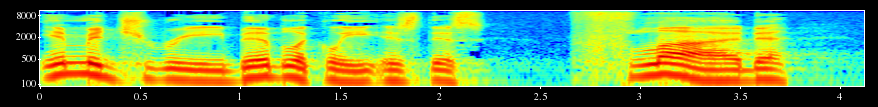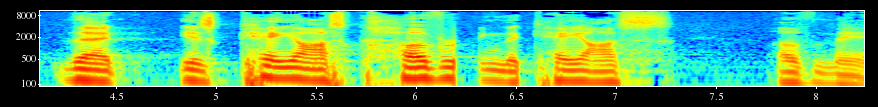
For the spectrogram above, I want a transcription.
imagery biblically is this flood that is chaos covering the chaos of man.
